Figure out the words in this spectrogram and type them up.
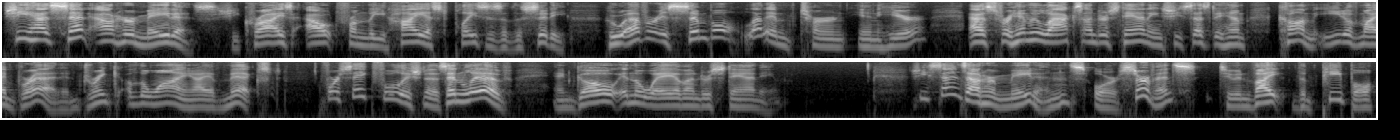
She has sent out her maidens. She cries out from the highest places of the city Whoever is simple, let him turn in here. As for him who lacks understanding, she says to him, Come, eat of my bread, and drink of the wine I have mixed. Forsake foolishness, and live, and go in the way of understanding. She sends out her maidens, or servants, to invite the people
